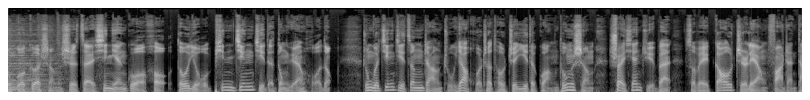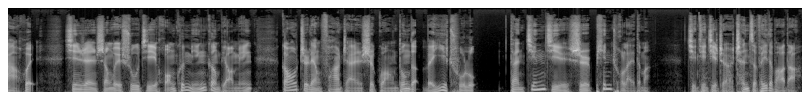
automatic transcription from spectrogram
中国各省市在新年过后都有拼经济的动员活动。中国经济增长主要火车头之一的广东省率先举办所谓高质量发展大会。新任省委书记黄坤明更表明，高质量发展是广东的唯一出路。但经济是拼出来的吗？请听记者陈子飞的报道。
